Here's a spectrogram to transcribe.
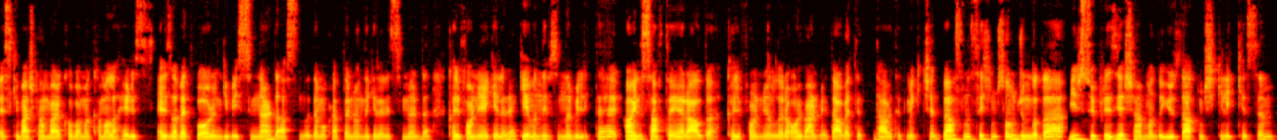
eski başkan Barack Obama, Kamala Harris, Elizabeth Warren gibi isimler de aslında demokratların önde gelen isimleri de Kaliforniya'ya gelerek Gavin Newsom'la birlikte aynı safta yer aldı. Kaliforniyalılara oy vermeye davet, et, davet etmek için. Ve aslında seçim sonucunda da bir sürpriz yaşanmadı. %62'lik kesim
